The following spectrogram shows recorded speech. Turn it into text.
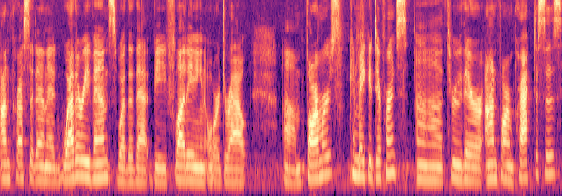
unprecedented weather events, whether that be flooding or drought. Um, farmers can make a difference uh, through their on farm practices.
